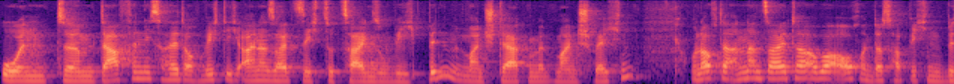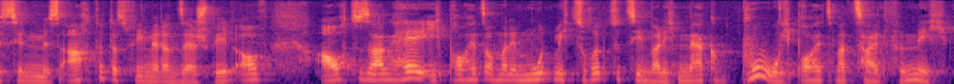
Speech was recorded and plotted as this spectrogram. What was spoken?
Und ähm, da finde ich es halt auch wichtig, einerseits sich zu zeigen, so wie ich bin, mit meinen Stärken, mit meinen Schwächen. Und auf der anderen Seite aber auch, und das habe ich ein bisschen missachtet, das fiel mir dann sehr spät auf, auch zu sagen, hey, ich brauche jetzt auch mal den Mut, mich zurückzuziehen, weil ich merke, puh, ich brauche jetzt mal Zeit für mich.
